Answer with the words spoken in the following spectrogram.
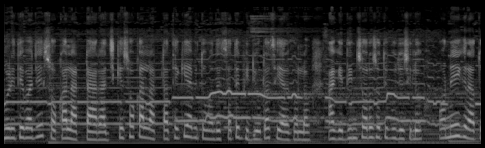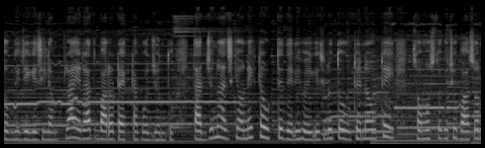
ঘড়িতে বাজে সকাল আটটা, আর আজকে সকাল আটটা থেকে আমি তোমাদের সাথে ভিডিওটা শেয়ার করলাম। আগের দিন সরস্বতী পুজো ছিল, অনেক রাত অবধি জেগেছিলাম, প্রায় রাত বারোটা একটা পর্যন্ত। তার জন্য আজকে অনেকটা উঠতে দেরি হয়ে গেছিল, তো উঠে না উঠেই সমস্ত কিছু বাসন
